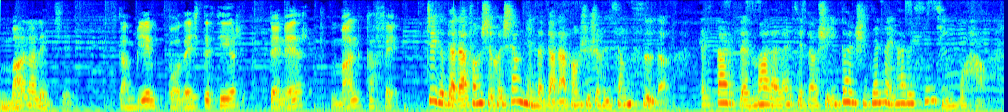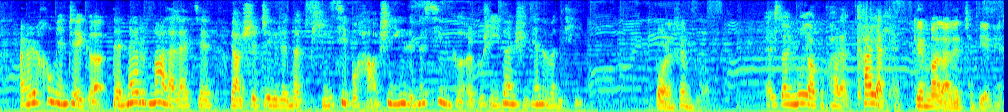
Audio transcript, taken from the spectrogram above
mala leche. También podéis decir tener mal café. 这个表达方式和上面的表达方式是很相似的。Estar de mala leche 表示一段时间内他的心情不好， 而后面这个 tener mala leche 表示这个人的脾气不好，是一个人的性格，而不是一段时间的问题。 Por ejemplo, Estoy muy ocupada. Cállate. ¿qué mala leche tienes?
